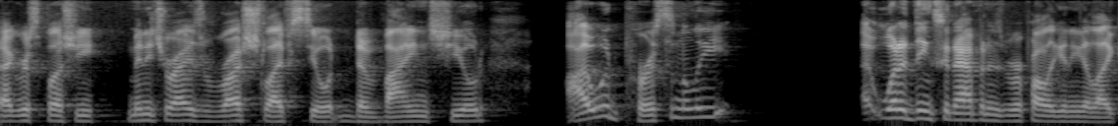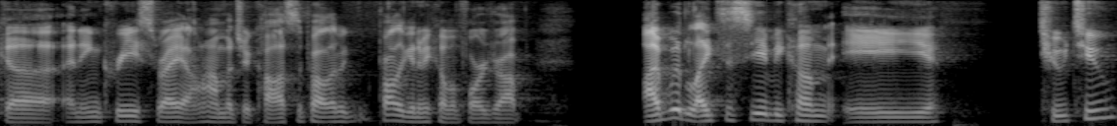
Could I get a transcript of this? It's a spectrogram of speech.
Tigress plushie, miniaturize, rush, lifesteal, divine shield. I would personally, what I think is gonna happen is we're probably gonna get like a an increase, right, on how much it costs. It's probably probably gonna become a four drop. I would like to see it become a two two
